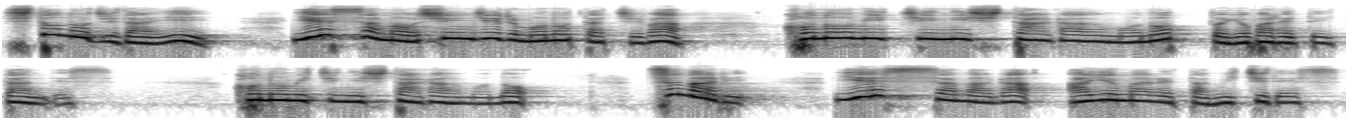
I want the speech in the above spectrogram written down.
使徒の時代イエス様を信じる者たちはこの道に従う者と呼ばれていたんです。この道に従う者。つまりイエス様が歩まれた道です。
